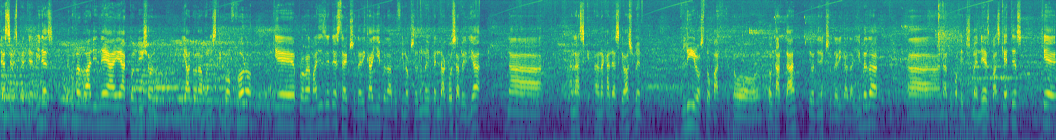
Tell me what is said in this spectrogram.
4-5 μήνες. Έχουμε βάλει νέα air condition για τον αγωνιστικό χώρο και προγραμματίζεται στα εξωτερικά γήπεδα που φιλοξενούμε 500 παιδιά να ανακατασκευάσουμε πλήρως το, το, το ταρτάν, διότι είναι εξωτερικά τα γήπεδα, να τοποθετήσουμε νέες μπασκέτες και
